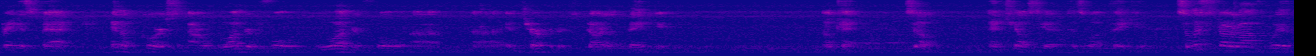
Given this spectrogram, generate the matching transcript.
bring us back, and of course our wonderful, wonderful uh, uh, interpreters. Darla, thank you. Okay, so and Chelsea as well. Thank you. So let's start off with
